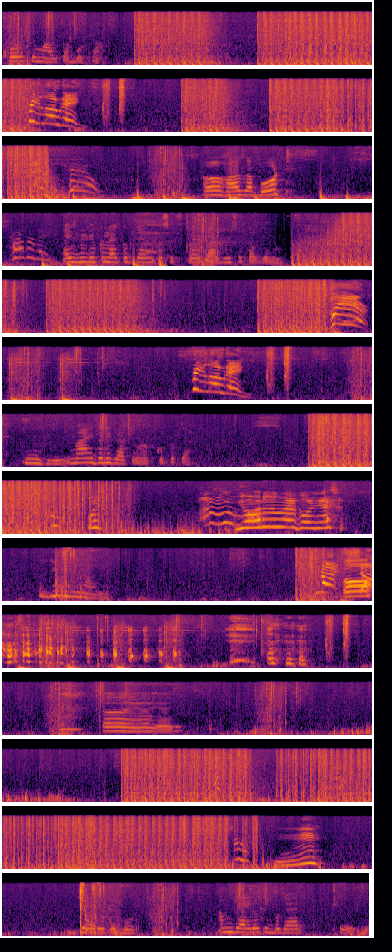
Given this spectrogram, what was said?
کھول کے مارتا بوٹا۔ Oh, how's? ویڈیو کو لائک اور چینل کو سبسکرائب لازمی سے کر دینا۔ میں ادھر ہی جاتا ہوں آپ کو پتا ہے۔ یار میرے گولیاں اگلی نہیں آ رہا ai, ai, ai. کے جائرو کے بغیر کھیلتے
